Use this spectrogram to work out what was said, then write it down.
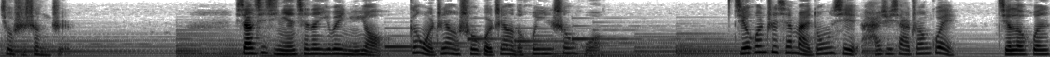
就是圣旨。想起几年前的一位女友跟我这样说过：这样的婚姻生活，结婚之前买东西还去下专柜。结了婚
